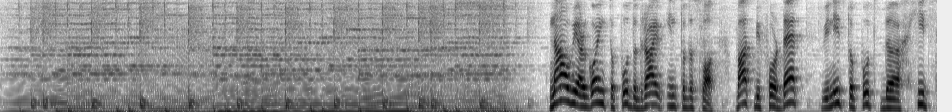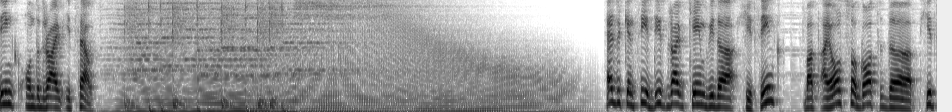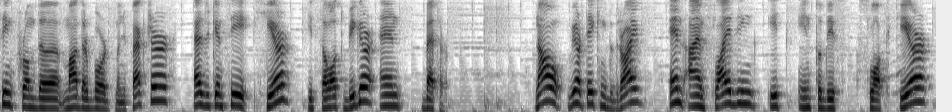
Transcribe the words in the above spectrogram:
Now we are going to put the drive into the slot, but before that we need to put the heatsink on the drive itself. As you can see this drive came with a heatsink, but I also got the heatsink from the motherboard manufacturer. As you can see here it's a lot bigger and better. Now we are taking the drive and I am sliding it into this slot here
